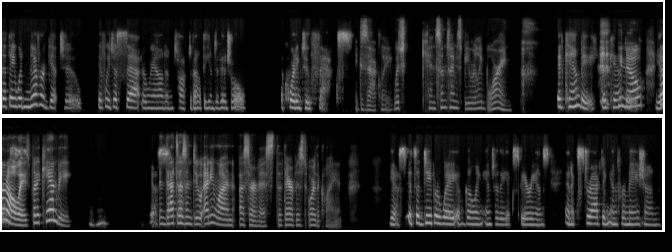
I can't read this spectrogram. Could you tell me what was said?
that they would never get to if we just sat around and talked about the individual according to facts. Exactly, which can sometimes be really boring. It can be. It can you know, yes. not always, but it can be. Mm-hmm. Yes. And that doesn't do anyone a service, the therapist or the client. Yes, it's a deeper way of going into the experience and extracting information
